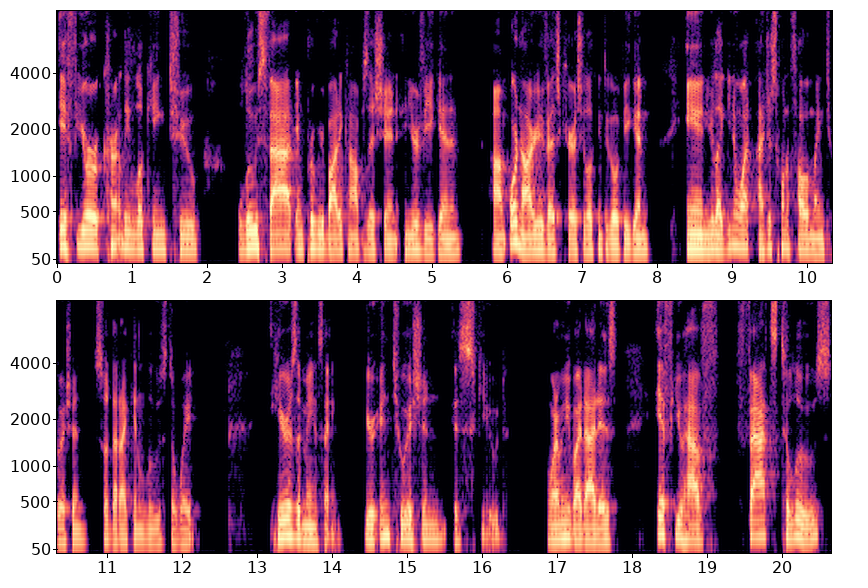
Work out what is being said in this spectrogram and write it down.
if you're currently looking to lose fat, improve your body composition, and you're vegan, um, or not, you're veg curious, you're looking to go vegan, and you're like, you know what, I just want to follow my intuition so that I can lose the weight. Here's the main thing your intuition is skewed. What I mean by that is if you have fats to lose,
